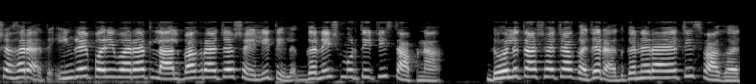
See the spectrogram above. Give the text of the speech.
शहरात इंगळे परिवारात लालबाग राजा शैलीतील गणेश मूर्तीची स्थापना. ढोलताशाच्या गजरात गणरायाचे स्वागत.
